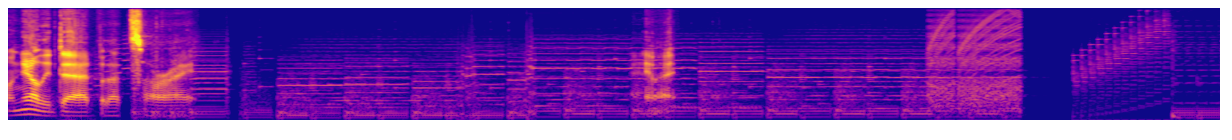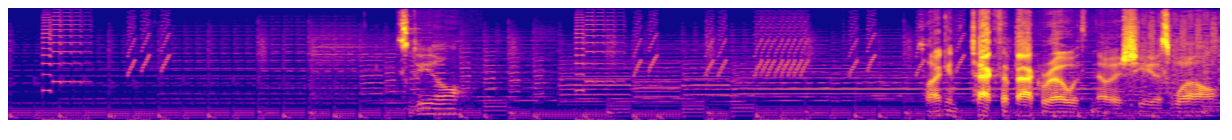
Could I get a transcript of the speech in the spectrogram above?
I'm nearly dead, but that's alright. Steal. So I can attack the back row with no issue as well.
